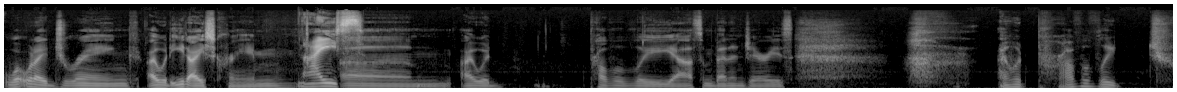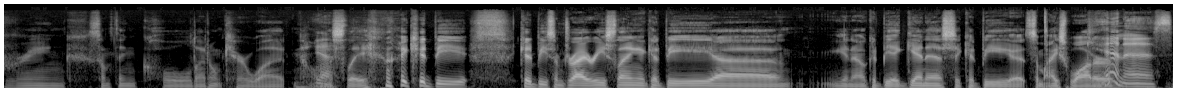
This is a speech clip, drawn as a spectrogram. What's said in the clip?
what would i drink i would eat ice cream Nice. Um, I would probably yeah some Ben and Jerry's. I would probably drink something cold. I don't care what. Yeah. Honestly, it could be, could be some dry Riesling. It could be, uh, you know, it could be a Guinness. It could be uh, some ice water. Goodness,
